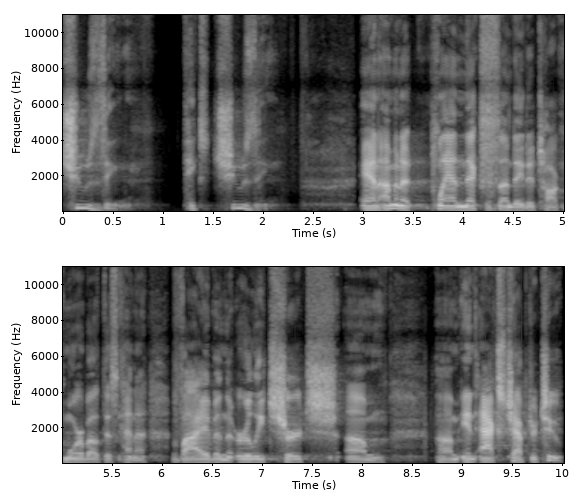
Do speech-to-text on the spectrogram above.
choosing. It takes choosing. And I'm going to plan next Sunday to talk more about this kind of vibe in the early church. Um, um, in Acts chapter 2,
